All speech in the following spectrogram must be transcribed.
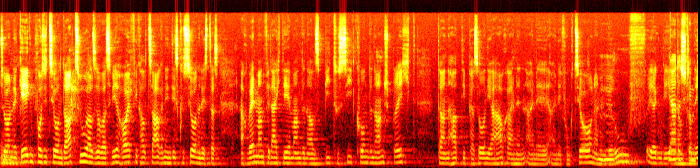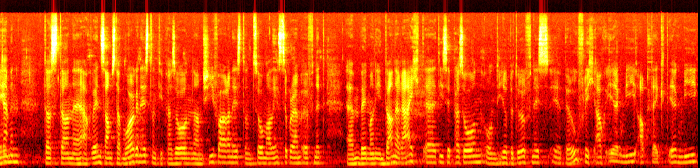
so eine Gegenposition dazu, also was wir häufig halt sagen in Diskussionen ist, dass auch wenn man vielleicht jemanden als B2C-Kunden anspricht, dann hat die Person ja auch einen, eine, eine Funktion, einen mhm. Beruf, irgendwie ja, ein Unternehmen. Stimmt, ja dass dann, äh, auch wenn Samstagmorgen ist und die Person am Skifahren ist und so mal Instagram öffnet, ähm, wenn man ihn dann erreicht, äh, diese Person, und ihr Bedürfnis äh, beruflich auch irgendwie abdeckt, irgendwie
